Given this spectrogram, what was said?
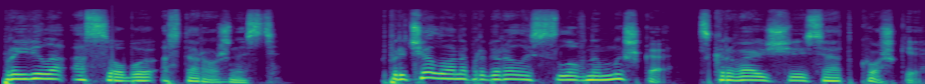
проявила особую осторожность. К причалу она пробиралась словно мышка, скрывающаяся от кошки.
